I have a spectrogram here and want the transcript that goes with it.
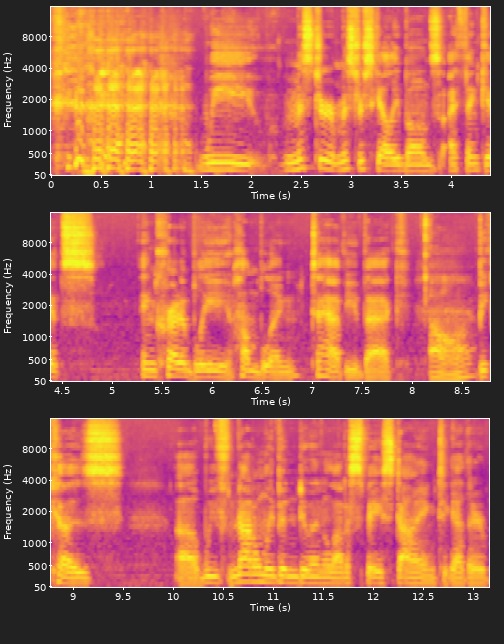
we Mr. Mr. Skelly Bones, I think it's incredibly humbling to have you back Oh, because uh, we've not only been doing a lot of space dying together,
